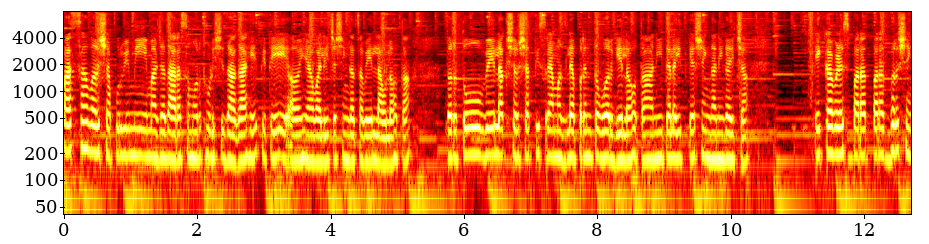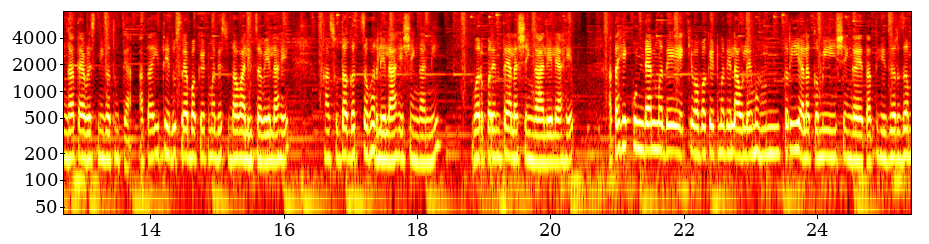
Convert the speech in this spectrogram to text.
पाच सहा वर्षापूर्वी मी माझ्या दारासमोर थोडीशी जागा आहे. तिथे ह्या वालीच्या शेंगाचा वेल लावला होता. तर तो वेल अक्षरशः तिसऱ्या मजल्यापर्यंत वर गेला होता आणि त्याला इतक्या शेंगा निघायच्या. एका वेळेस परात परातभर शेंगा त्यावेळेस निघत होत्या. आता इथे दुसऱ्या बकेटमध्ये सुद्धा वालीचा वेल आहे. हा सुद्धा गच्च भरलेला आहे शेंगांनी. वरपर्यंत याला शेंगा आलेल्या आहेत. आता हे कुंड्यांमध्ये किंवा बकेटमध्ये लावलंय म्हणून तरी याला कमी शेंगा येतात. हे जर जम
